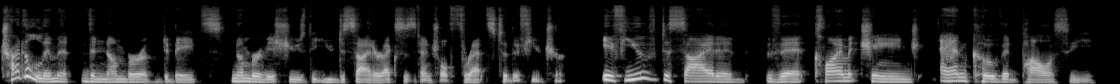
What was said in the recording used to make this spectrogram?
try to limit the number of debates, number of issues that you decide are existential threats to the future. If you've decided that climate change and COVID policy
